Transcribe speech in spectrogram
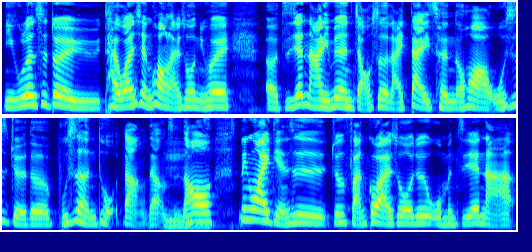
你无论是对于台湾现况来说，你会呃直接拿里面的角色来代称的话，我是觉得不是很妥当这样子。嗯、然后另外一点是，就是反过来说，就是我们直接拿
